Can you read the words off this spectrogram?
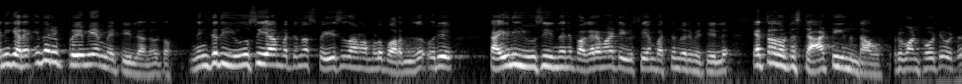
എനിക്കറിയാം. ഇതൊരു പ്രീമിയം മെറ്റീരിയൽ ആണ് കേട്ടോ. നിങ്ങൾക്ക് ഇത് യൂസ് ചെയ്യാൻ പറ്റുന്ന സ്പേസസ് ആണ് നമ്മൾ പറഞ്ഞത്. ഒരു ടൈൽ യൂസ് ചെയ്യുന്നതിന് പകരമായിട്ട് യൂസ് ചെയ്യാൻ പറ്റുന്ന ഒരു മെറ്റീരിയൽ എത്ര തൊട്ട് സ്റ്റാർട്ട് ചെയ്യുന്നുണ്ടാവും? ഒരു വൺ ഫോർട്ടി തൊട്ട്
